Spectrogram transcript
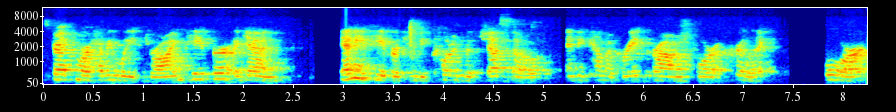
Strathmore heavyweight drawing paper. Again, any paper can be coated with gesso and become a great ground for acrylic or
